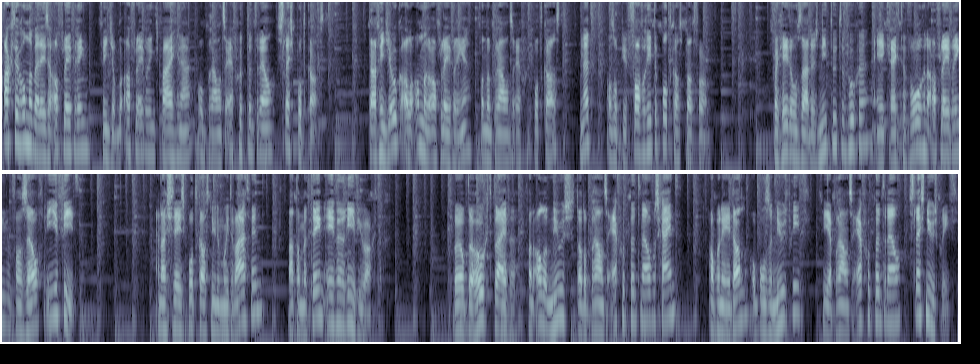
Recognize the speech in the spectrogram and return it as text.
Achtergronden bij deze aflevering vind je op de afleveringspagina op brabantserfgoed.nl slash podcast. Daar vind je ook alle andere afleveringen van de Brabants Erfgoed podcast, net als op je favoriete podcastplatform. Vergeet ons daar dus niet toe te voegen en je krijgt de volgende aflevering vanzelf in je feed. En als je deze podcast nu de moeite waard vindt, laat dan meteen even een review achter. Wil je op de hoogte blijven van al het nieuws dat op brabantserfgoed.nl verschijnt? Abonneer je dan op onze nieuwsbrief via brabantserfgoed.nl slash nieuwsbrief.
